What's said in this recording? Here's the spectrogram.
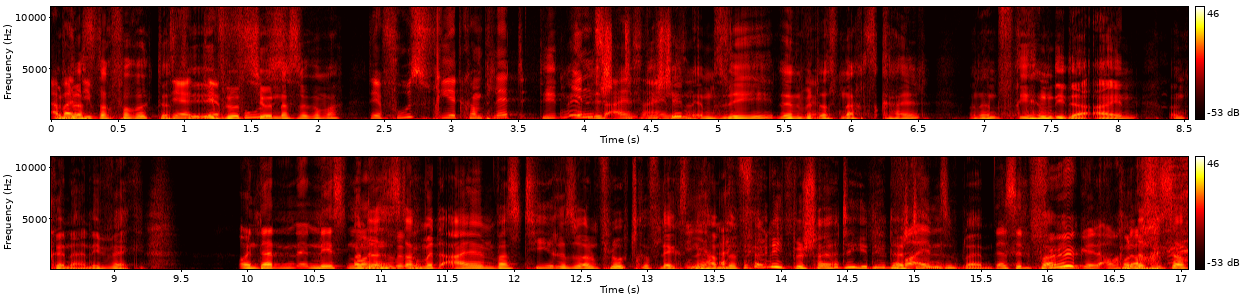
Aber und das die, ist doch verrückt, dass der- die Evolution Fuß- das so gemacht der Fuß friert komplett Die, nee, ins die, Eis die ein. stehen so. im See, dann wird das nachts kalt und dann frieren die da ein und können da nicht weg. Und dann am nächsten Und Morgen. das ist doch mit allem, was Tiere so an Fluchtreflexen Ja. haben, eine völlig bescheuerte Idee, da Vor stehen allem, zu bleiben. das sind Vor allem- Vögel auch und noch. das ist auch,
